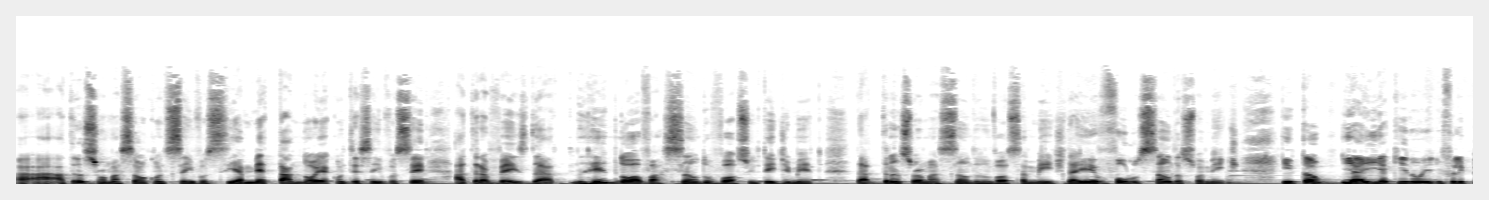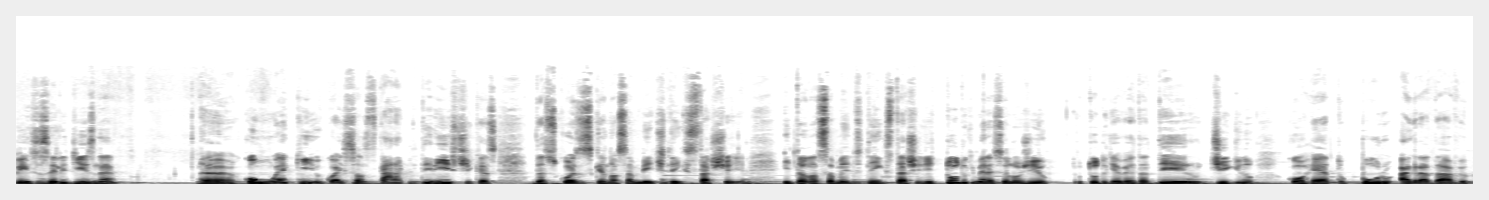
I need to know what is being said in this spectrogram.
a, a, a transformação acontecer em você, a metanoia acontecer em você, através da renovação do vosso entendimento, da transformação da vossa mente, da evolução da sua mente. Então, e aí, aqui no, em Filipenses, ele diz, né? Uh, como é que quais são as características das coisas que a nossa mente tem que estar cheia? Então nossa mente tem que estar cheia de tudo que merece elogio tudo que é verdadeiro, digno, correto, puro, agradável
